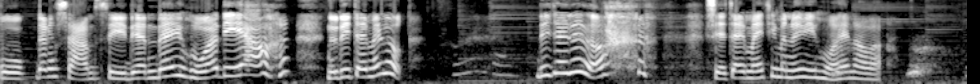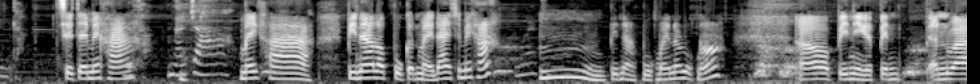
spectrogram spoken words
ปลูกตั้งสามสี่เดือนได้หัวเดียว หนูดีใจไหมลูก ดีใจด้วยเหรอ เสียใจไหมที่มันไม่มีหัวให้เราอะเสียใจไหมคะแม่จ้าไม่ค่ะ ปีหน้าเราปลูกกันใหม่ได้ใช่ไหมคะ อืม ปีหน้าปลูกไหมนะลูกเนาะเอาปีนี้ก็เป็นอันว่า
